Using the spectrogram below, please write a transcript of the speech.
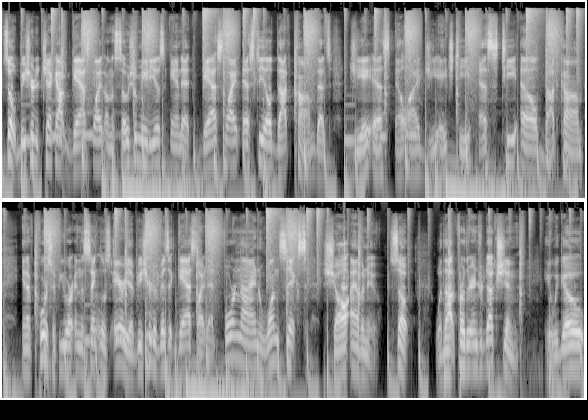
So be sure to check out Gaslight on the social medias and at gaslightstl.com. That's G A S L I G H T S T L.com. And of course, if you are in the St. Louis area, be sure to visit Gaslight at 4916 Shaw Avenue. So, without further introduction, here we go.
